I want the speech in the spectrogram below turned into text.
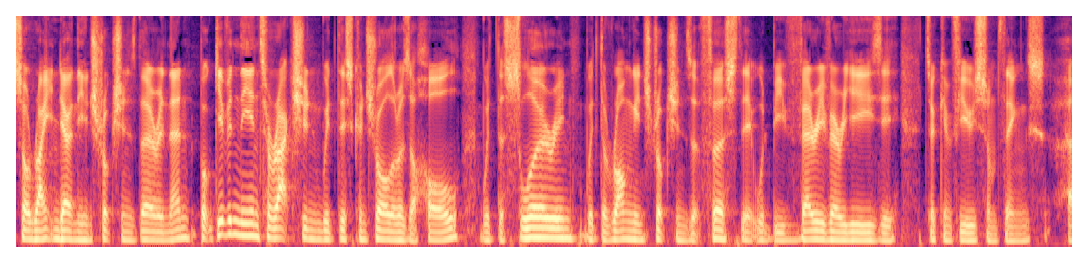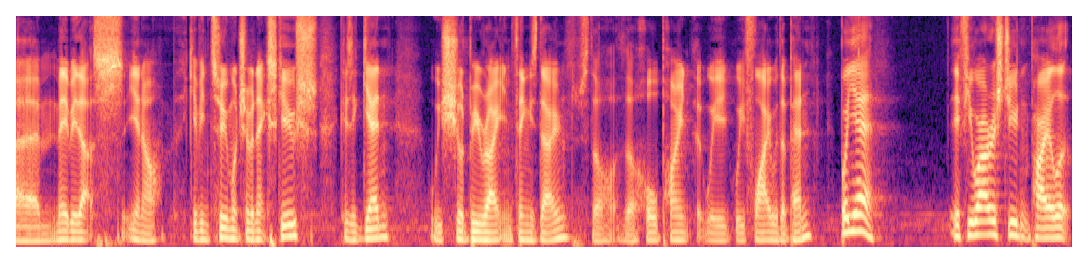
So writing down the instructions there and then. But given the interaction with this controller as a whole, with the slurring, with the wrong instructions at first, it would be very, very easy to confuse some things. Um, maybe that's, you know, giving too much of an excuse, because again, we should be writing things down. It's the, the whole point that we, we fly with a pen. But yeah, if you are a student pilot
